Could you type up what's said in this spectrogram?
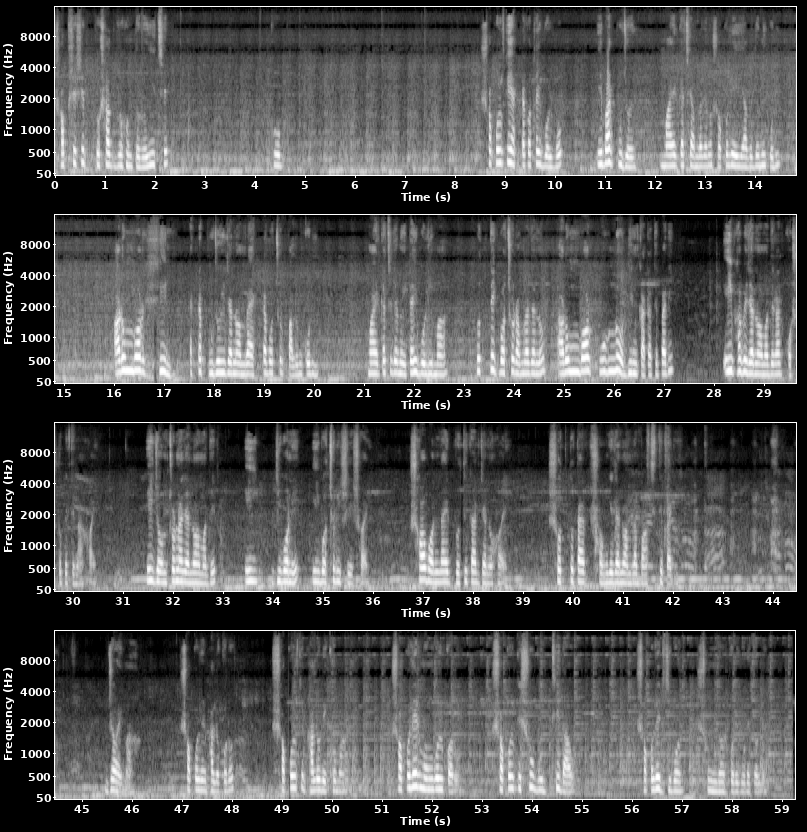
সবশেষে প্রসাদ গ্রহণ তো রয়েছে খুব সকলকে একটা কথাই বলব, এবার পুজোয় মায়ের কাছে আমরা যেন সকলে এই আবেদনই করি। আড়ম্বরহীন একটা পুজোই যেন আমরা একটা বছর পালন করি, মায়ের কাছে যেন এটাই বলি মা, প্রত্যেক বছর আমরা যেন আড়ম্বরপূর্ণ দিন কাটাতে পারি, এইভাবে যেন আমাদের আর কষ্ট পেতে না হয়। এই যন্ত্রণা যেন আমাদের এই জীবনে এই বছরই শেষ হয়। সব অন্যায়ের প্রতিকার যেন হয়, সত্যতার সঙ্গে যেন আমরা বাঁচতে পারি। জয় মা, সকলের ভালো করো, সকলকে ভালো রেখো মা, সকলের মঙ্গল করো, সকলকে সুবুদ্ধি দাও, সকলের জীবন সুন্দর করে গড়ে তোলো।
